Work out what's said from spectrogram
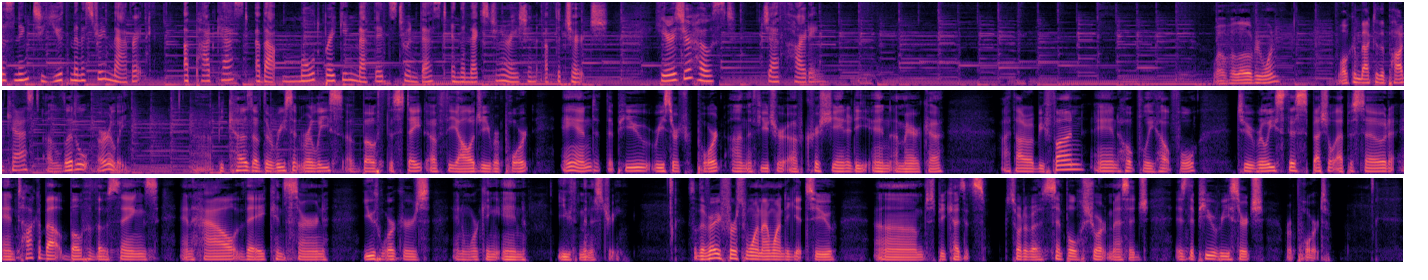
Listening to Youth Ministry Maverick, a podcast about mold breaking methods to invest in the next generation of the church. Here's your host, Jeff Harding. Well, hello, everyone. Welcome back to the podcast a little early uh, because of the recent release of both the State of Theology report and the Pew Research report on the future of Christianity in America. I thought it would be fun and hopefully helpful to release this special episode and talk about both of those things and how they concern youth workers and working in youth ministry. So, the very first one I wanted to get to, um, just because it's sort of a simple, short message, is the Pew Research Report.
